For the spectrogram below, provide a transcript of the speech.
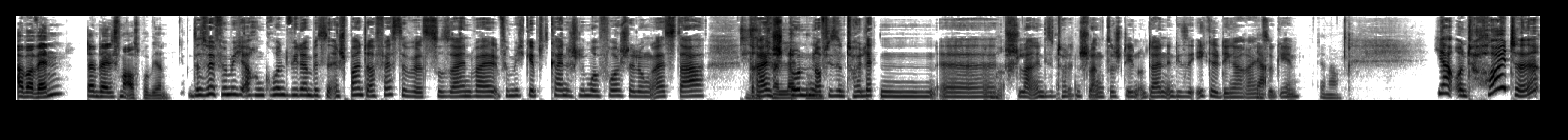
aber wenn, dann werde ich es mal ausprobieren. Das wäre für mich auch ein Grund, wieder ein bisschen entspannter auf Festivals zu sein, weil für mich gibt es keine schlimmere Vorstellung, als da Diese drei Toiletten. Stunden auf diesen Toiletten, äh, Schlangen, in diesen Toilettenschlangen zu stehen und dann in diese Ekeldinger reinzugehen. Genau. Ja, und heute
